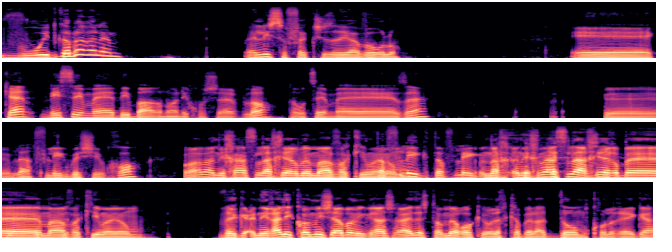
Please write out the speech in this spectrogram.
והוא יתגבר עליהן. אין לי ספק שזה יעבור לו. אה, כן, ניסים אה, דיברנו, אני חושב, לא? אתם רוצים אה, זה? להפליג בשבחו? וואלה, נכנס להכי הרבה מאבקים היום. תפליג, תפליג. נכ- נכנס להכי הרבה מאבקים היום. ונראה לי כל מי שהיה במגרש ראה את זה שאתה אומר, אוקיי, הוא הולך לקבל אדום כל רגע.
